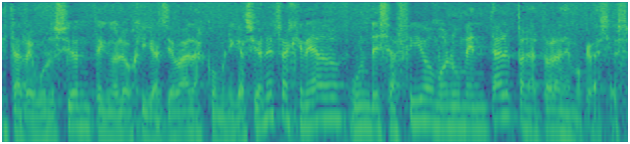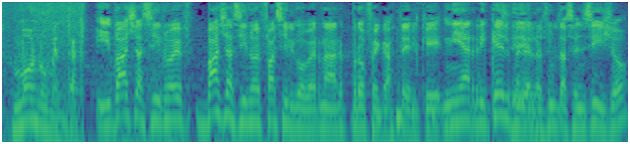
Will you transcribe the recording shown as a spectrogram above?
esta revolución tecnológica llevada a las comunicaciones ha generado un desafío monumental para todas las democracias, monumental. Y vaya si no es, vaya si no es fácil gobernar, profe Castel, que ni a Riquelme le resulta sencillo.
